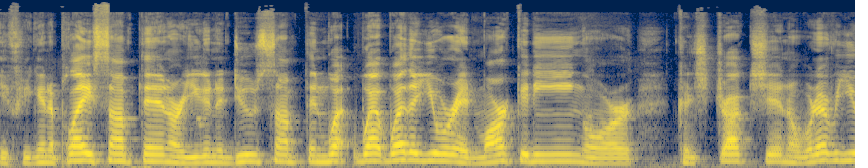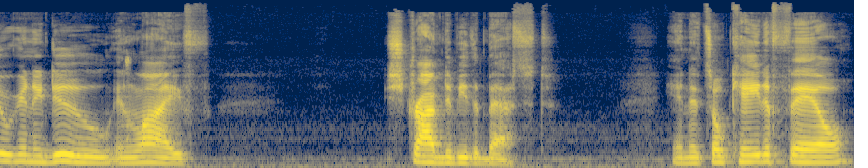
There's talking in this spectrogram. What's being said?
if you're gonna play something or you're gonna do something, what, what whether you were in marketing or construction or whatever you were gonna do in life, strive to be the best. And it's okay to fail.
